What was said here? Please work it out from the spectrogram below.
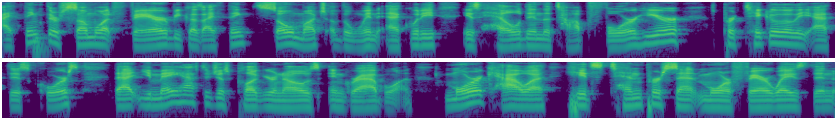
I think they're somewhat fair because I think so much of the win equity is held in the top four here, particularly at this course, that you may have to just plug your nose and grab one. Morikawa hits 10% more fairways than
